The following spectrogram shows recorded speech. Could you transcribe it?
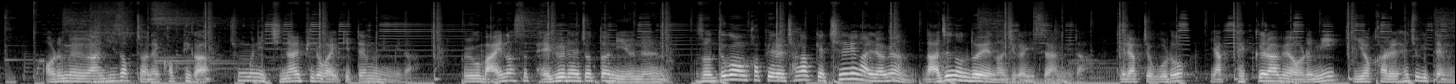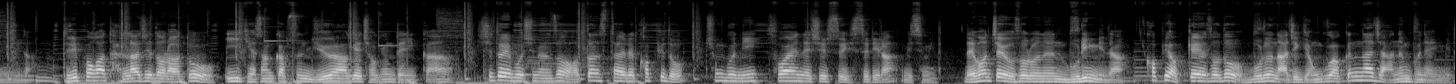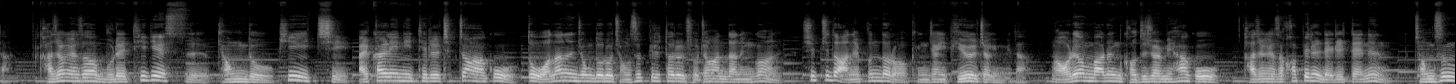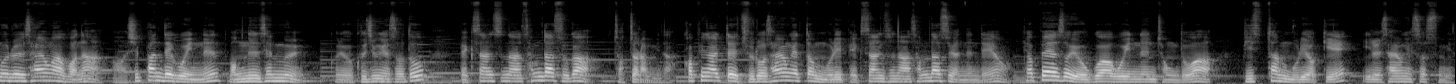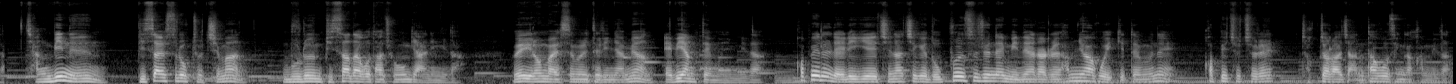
얼음에 의한 희석 전에 커피가 충분히 진할 필요가 있기 때문입니다. 그리고 마이너스 100을 해줬던 이유는 우선 뜨거운 커피를 차갑게 칠링하려면 낮은 온도의 에너지가 있어야 합니다. 대략적으로 약 100g의 얼음이 이 역할을 해주기 때문입니다. 드리퍼가 달라지더라도 이 계산값은 유효하게 적용되니까 시도해 보시면서 어떤 스타일의 커피도 충분히 소화해내실 수 있으리라 믿습니다. 네 번째 요소로는 물입니다. 커피 업계에서도 물은 아직 연구가 끝나지 않은 분야입니다. 가정에서 물의 TDS, 경도, pH, 알칼리니티를 측정하고 또 원하는 정도로 정수 필터를 조정한다는 건 쉽지도 않을 뿐더러 굉장히 비효율적입니다. 어려운 말은 거두절미하고 가정에서 커피를 내릴 때는 정수물을 사용하거나 어, 시판되고 있는 먹는 샘물 그리고 그 중에서도 백산수나 삼다수가 적절합니다. 커핑할 때 주로 사용했던 물이 백산수나 삼다수였는데요. 협회에서 요구하고 있는 정도와 비슷한 물이었기에 이를 사용했었습니다. 장비는 비쌀수록 좋지만 물은 비싸다고 다 좋은 게 아닙니다. 왜 이런 말씀을 드리냐면 에비앙 때문입니다. 커피를 내리기에 지나치게 높은 수준의 미네랄을 함유하고 있기 때문에 커피 추출에 적절하지 않다고 생각합니다.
